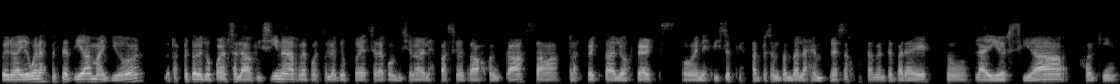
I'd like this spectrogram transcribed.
Pero hay una expectativa mayor respecto a lo que pueden ser las oficinas, respecto a lo que puede ser acondicionar el espacio de trabajo en casa, respecto a los perks o beneficios que están presentando las empresas justamente para esto, la diversidad, Joaquín.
